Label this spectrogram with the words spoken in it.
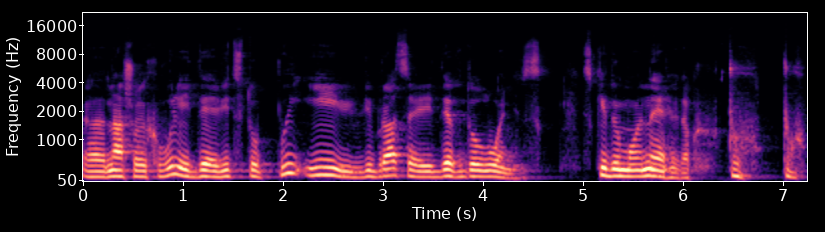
е, нашої хвилі йде від стопи і вібрація йде в долонь. Скидуємо енергію. так. Тух, тух,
